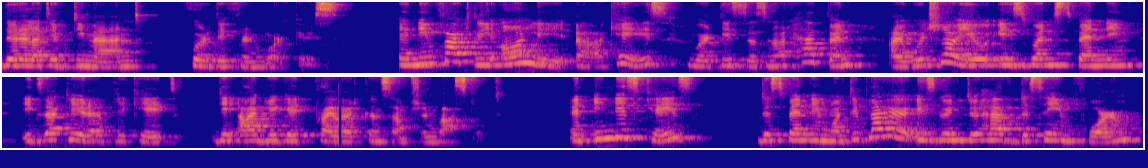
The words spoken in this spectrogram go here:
the relative demand for different workers. And in fact, the only uh, case where this does not happen, I will show you, is when spending exactly replicates the aggregate private consumption basket. And in this case, the spending multiplier is going to have the same form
